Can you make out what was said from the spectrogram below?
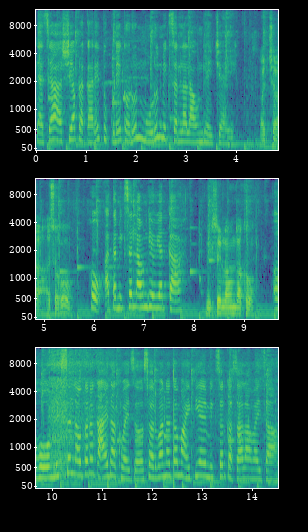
त्याच्या अशा प्रकारे तुकडे करून मोडून मिक्सरला लावून घ्यायची आहे. अच्छा असं हो? हो आता मिक्सर लावून घेऊयात का? मिक्सर लावून दाखव. हो मिक्सर लावताना काय दाखवायचं? सर्वांना तर माहिती आहे मिक्सर कसा लावायचा.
